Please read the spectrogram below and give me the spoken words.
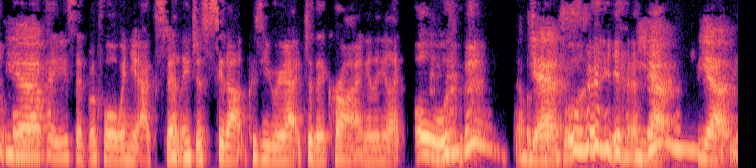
Or yeah. like how you said before, when you accidentally just sit up because you react to their crying and then you're like, oh, that was yes. yeah, yeah, yeah,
